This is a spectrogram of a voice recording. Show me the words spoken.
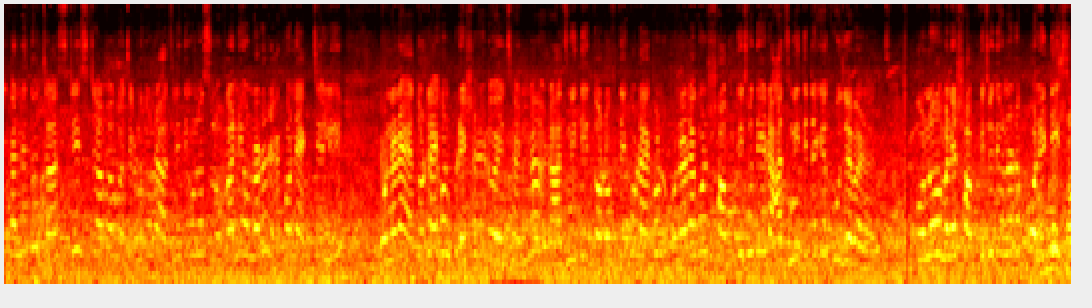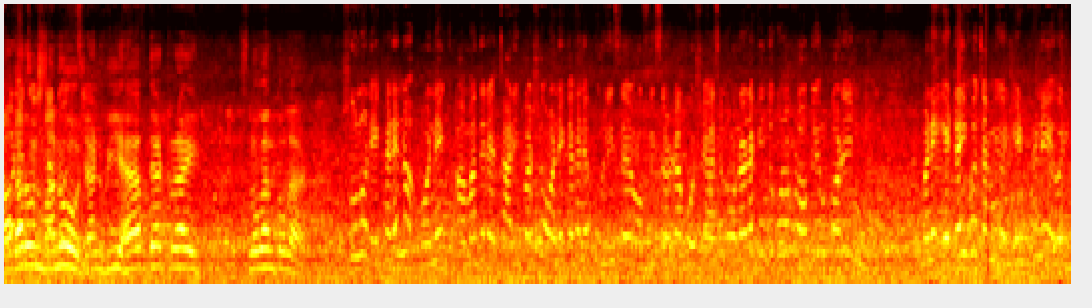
এখানে তো জাস্টিস চাওয়া হচ্ছে তো রাজনীতি কোনো স্লোগানই ওনারা এখন অ্যাকচুয়ালি ওনারা এতটা এখন প্রেশারে রয়েছেন না রাজনীতির তরফ থেকে এখন ওনারা এখন সব কিছু দিয়ে রাজনীতিটাকে খুঁজে বেড়াচ্ছে। কোনো মানে সব কিছু দিয়ে ওনারা পলিটিক্স সাধারণ মানুষ and we have that right slogan তোলার। শুনুন এখানে না অনেক আমাদের চারিপাশে অনেক এখানে পুলিশের অফিসাররা বসে আছেন ওনারা কিন্তু কোনো প্রবলেম করেননি। মানে এটাই হচ্ছে আমি এখানে ওই-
